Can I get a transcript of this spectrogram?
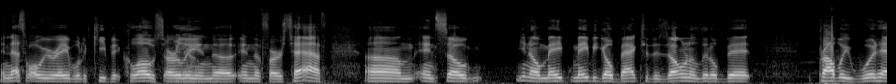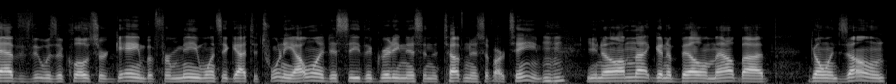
and that's why we were able to keep it close early yeah. in the in the first half. Um, and so you know, may, maybe go back to the zone a little bit. Probably would have if it was a closer game, but for me, once it got to 20, I wanted to see the grittiness and the toughness of our team. Mm-hmm. You know, I'm not going to bail them out by going zone.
